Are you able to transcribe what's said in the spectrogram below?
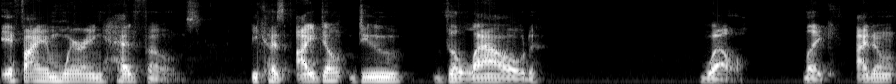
if I am wearing headphones because I don't do the loud well. Like I don't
